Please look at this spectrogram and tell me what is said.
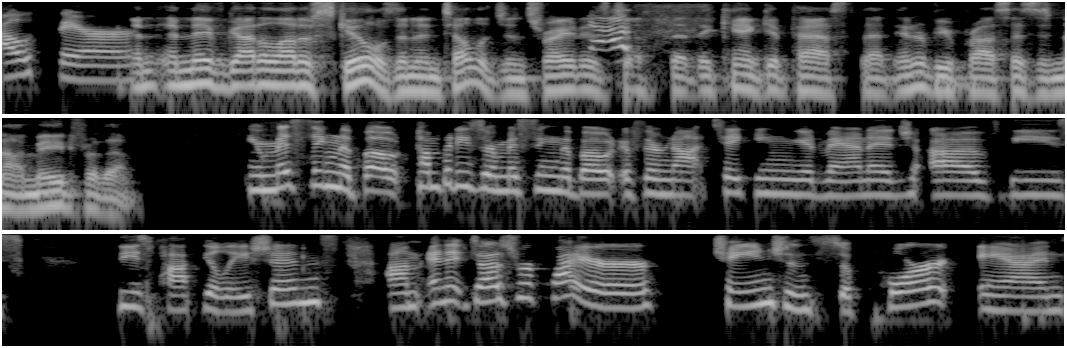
out there and, and they've got a lot of skills and intelligence right? It's just that they can't get past that interview process is not made for them. You're missing the boat. Companies are missing the boat if they're not taking advantage of these these populations. Um, and it does require change and support and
